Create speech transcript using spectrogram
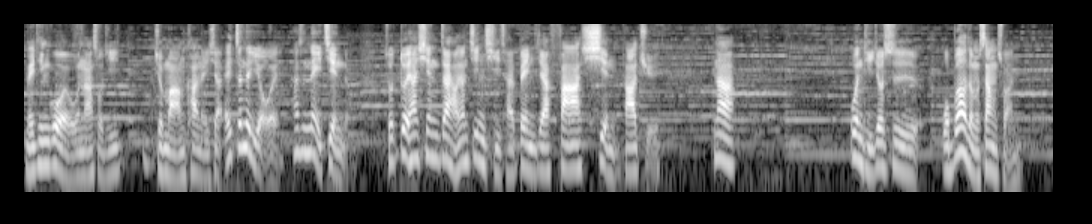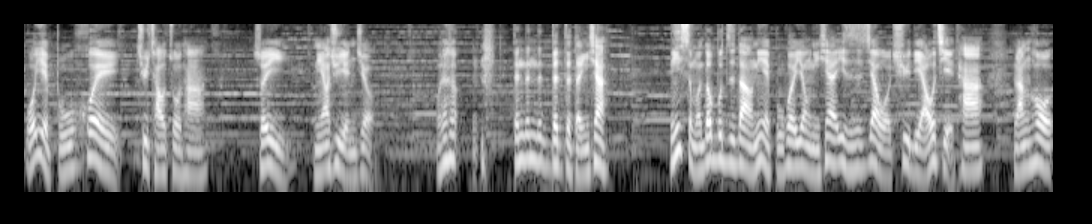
没听过，我拿手机就马上看了一下，哎，真的有哎，它是内建的。”说对，他现在好像近期才被人家发现发掘。那问题就是，我不知道怎么上传，我也不会去操作它，所以你要去研究。我就说，等等等等等等一下，你什么都不知道，你也不会用，你现在意思是叫我去了解它，然后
